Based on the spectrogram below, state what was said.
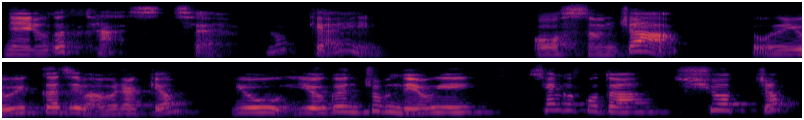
Nail the test. Okay. Awesome job. 오늘 여기까지 마무리할게요. 요, 여긴 좀 내용이 생각보다 쉬웠죠?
